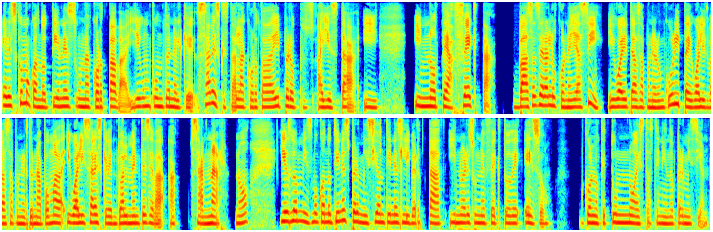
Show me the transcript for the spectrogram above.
eres como cuando tienes una cortada y llega un punto en el que sabes que está la cortada ahí, pero pues ahí está y, y no te afecta. Vas a hacer algo con ella sí. Igual y te vas a poner un curita, igual y vas a ponerte una pomada, igual y sabes que eventualmente se va a sanar, ¿no? Y es lo mismo cuando tienes permisión, tienes libertad y no eres un efecto de eso con lo que tú no estás teniendo permisión.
